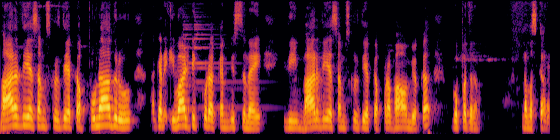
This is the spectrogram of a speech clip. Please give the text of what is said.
భారతీయ సంస్కృతి యొక్క పునాదులు అక్కడ ఇవాల్టికి కూడా కనిపిస్తున్నాయి. ఇది భారతీయ సంస్కృతి యొక్క ప్రభావం యొక్క గొప్పతనం. నమస్కారం.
